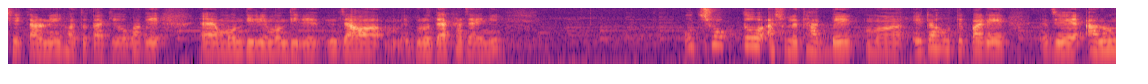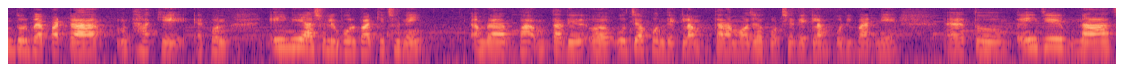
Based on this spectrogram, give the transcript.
সেই কারণেই হয়তো তাকে ওভাবে মন্দিরে মন্দিরে যাওয়া এগুলো দেখা যায়নি। উৎসব তো আসলে থাকবে এটা হতে পারে যে আনন্দর ব্যাপারটা থাকে। এখন এই নিয়ে আসলে বলবার কিছু নেই। আমরা তাদের উদযাপন দেখলাম, তারা মজা করছে, দেখলাম পরিবার নিয়ে। তো এই যে নাচ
